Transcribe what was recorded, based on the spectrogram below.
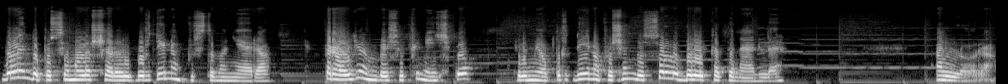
volendo possiamo lasciare il bordino in questa maniera. Però io invece finisco il mio bordino facendo solo delle catenelle. Allora.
